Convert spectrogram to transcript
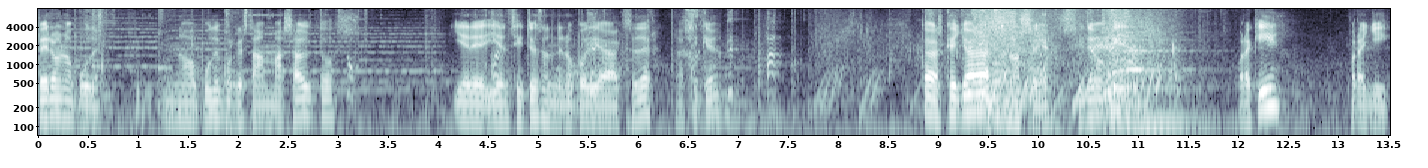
Pero no pude. No pude porque estaban más altos. Y, en sitios donde no podía acceder. Así que... Claro, es que yo ahora no sé si tengo que ir. ¿Por aquí? Por allí.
